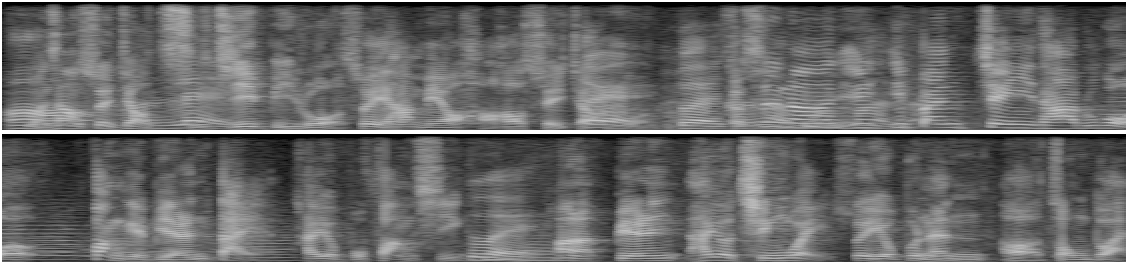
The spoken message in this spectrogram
晚上睡觉此起彼落，所以他没有好好睡觉过。对。可是呢，一一般建议他如果放给别人带，他又不放心。对。啊，别人他又亲喂，所以又不能啊中断。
